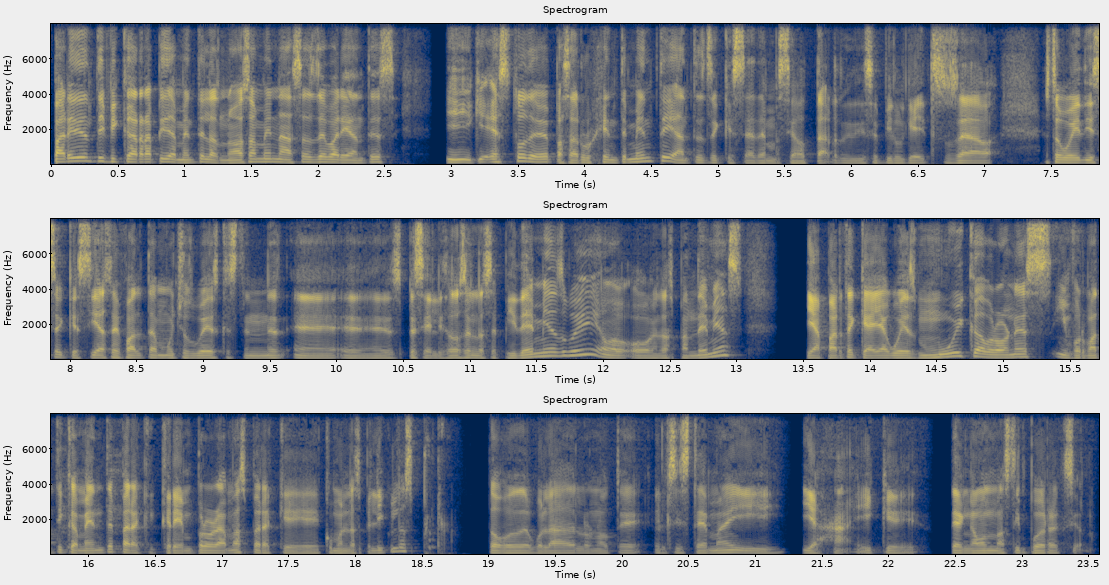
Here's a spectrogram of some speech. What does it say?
para identificar rápidamente las nuevas amenazas de variantes y que esto debe pasar urgentemente antes de que sea demasiado tarde, dice Bill Gates. O sea, este güey dice que sí hace falta muchos güeyes que estén eh, eh, especializados en las epidemias, güey, o, o en las pandemias. Y aparte que haya güeyes muy cabrones informáticamente para que creen programas para que, como en las películas, todo de volada lo note el sistema y, y ajá, y que tengamos más tiempo de reacción.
